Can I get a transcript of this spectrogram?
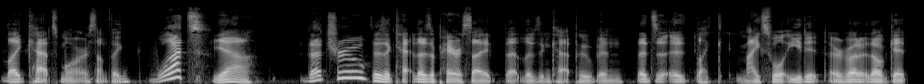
like cats more or something. what? Yeah, That true? there's a cat. There's a parasite that lives in cat poop, and that's uh like mice will eat it or whatever. They'll get,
